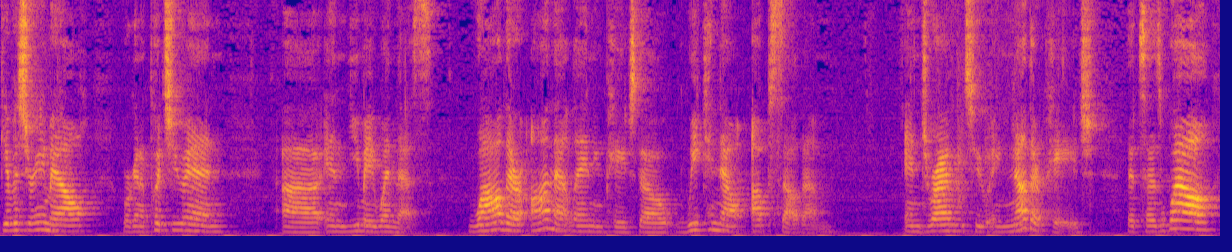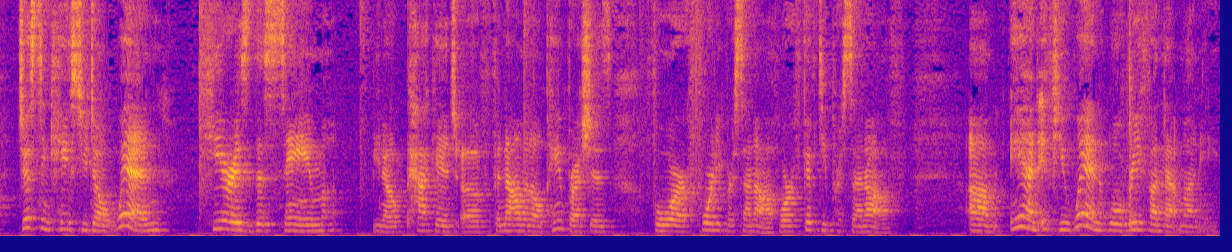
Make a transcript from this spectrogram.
give us your email. We're going to put you in, uh, and you may win this. While they're on that landing page, though, we can now upsell them and drive them to another page that says, well, just in case you don't win, here is the same you know package of phenomenal paintbrushes for 40% off or 50% off. Um, and if you win, we'll refund that money.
